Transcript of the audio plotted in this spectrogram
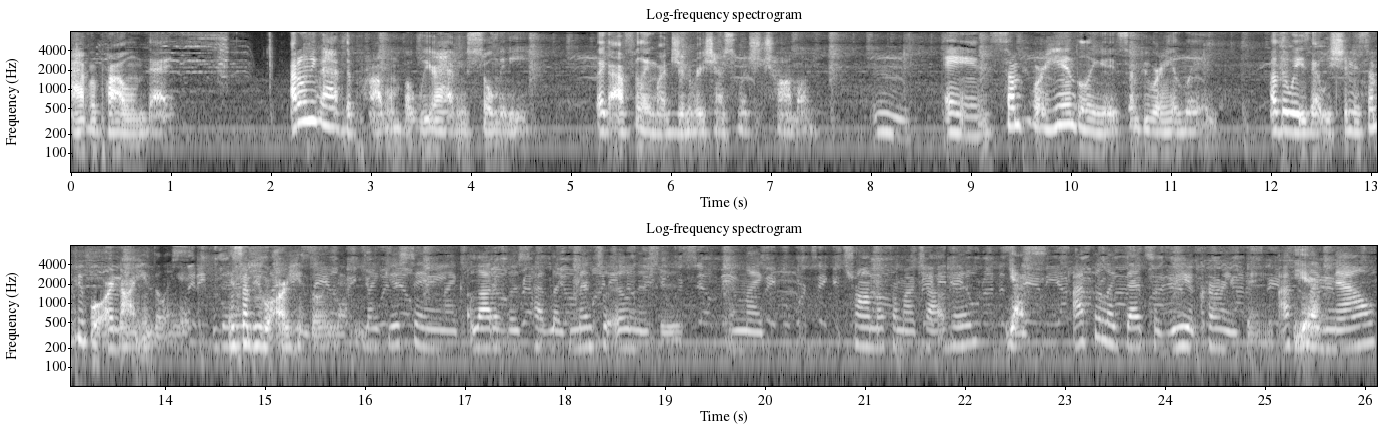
I have a problem that I don't even have the problem, but we are having so many. Like, I feel like my generation has so much trauma. Mm. And some people are handling it, some people are handling it other ways that we shouldn't. Some people are not handling it, and some people are handling it. Like you're saying, like a lot of us have like mental illnesses and like trauma from our childhood. Yes. I feel like that's a reoccurring thing. I feel Yeah. like now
